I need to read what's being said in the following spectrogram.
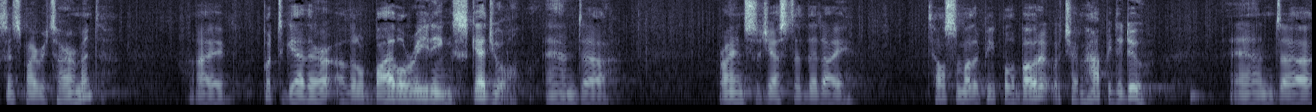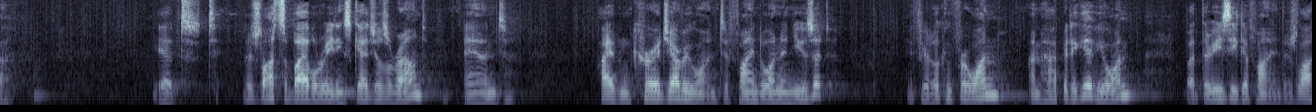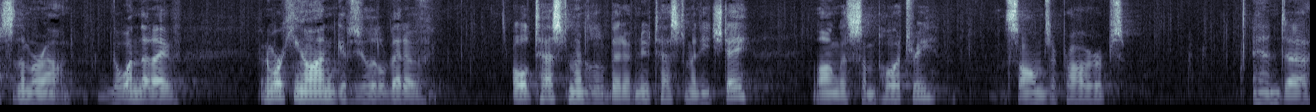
since my retirement, I put together a little Bible reading schedule, and uh, Brian suggested that I tell some other people about it, which I'm happy to do. And uh, it, there's lots of Bible reading schedules around, and I'd encourage everyone to find one and use it. If you're looking for one, I'm happy to give you one, but they're easy to find. There's lots of them around. The one that I've been working on gives you a little bit of Old Testament, a little bit of New Testament each day, along with some poetry, Psalms or Proverbs. And uh,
